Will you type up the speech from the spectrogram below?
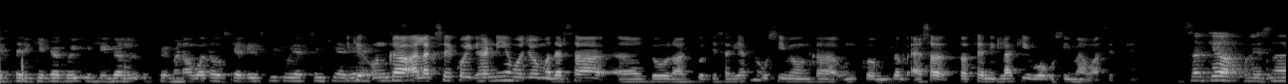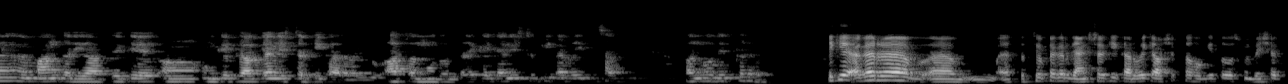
इस तरीके का कोई इलीगल उस पर बना हुआ था उसके अगेंस्ट भी कोई एक्शन किया गया उनका अलग से कोई घर नहीं है वो जो मदरसा जो राजपुर के सरिया है उसी में उनका उनको मतलब ऐसा तथ्य निकला कि वो उसी में आवासित थे सर क्या पुलिस ने मांग करी आपसे कि उनके खिलाफ गैंगस्टर की कार्रवाई हो? आप अनुमोदन करें। क्या गैंगस्टर की कार्रवाई के साथ अनुमोदित करें? देखिए अगर तथ्यों पे अगर गैंगस्टर की कार्रवाई की आवश्यकता होगी तो उसमें बेशक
